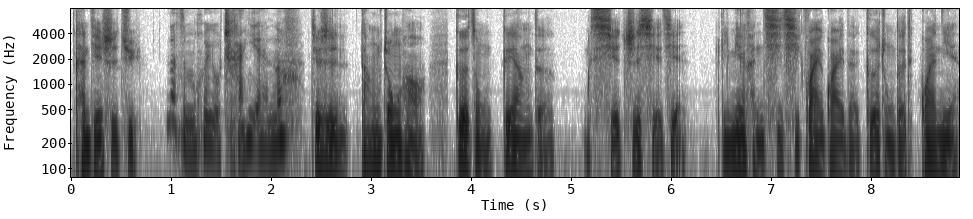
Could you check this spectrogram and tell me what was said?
看电视剧，那怎么会有谗言呢？就是当中哈、各种各样的邪知邪见，里面很奇奇怪怪的各种的观念，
